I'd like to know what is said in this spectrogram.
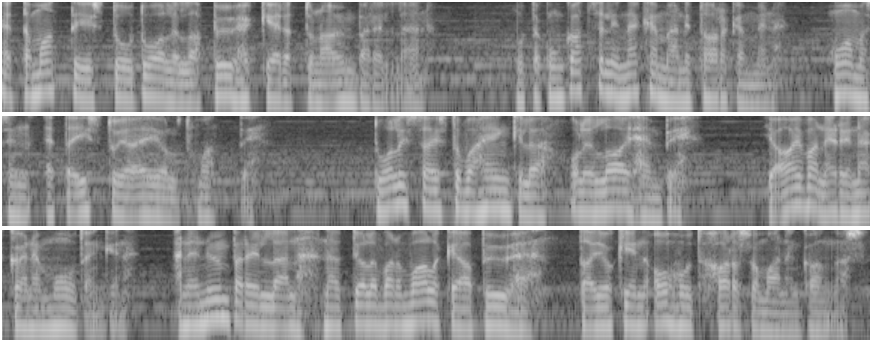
että Matti istuu tuolilla pyyhe kiedettuna ympärilleen, mutta kun katselin näkemääni tarkemmin, huomasin, että istuja ei ollut Matti. Tuolissa istuva henkilö oli laihempi ja aivan erinäköinen muutenkin. Hänen ympärillään näytti olevan valkea pyyhe tai jokin ohut harsomainen kangas.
